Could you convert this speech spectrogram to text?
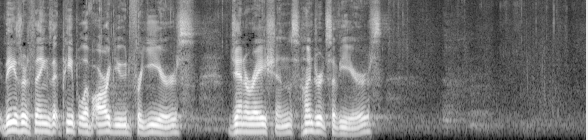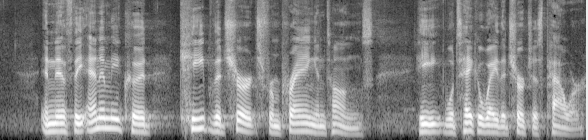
these are things that people have argued for years, generations, hundreds of years. And if the enemy could keep the church from praying in tongues, he will take away the church's power.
